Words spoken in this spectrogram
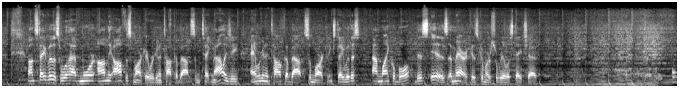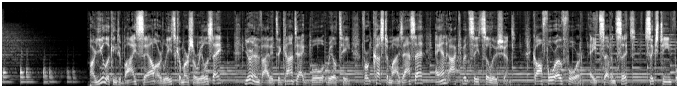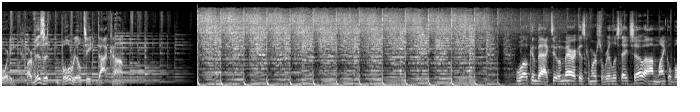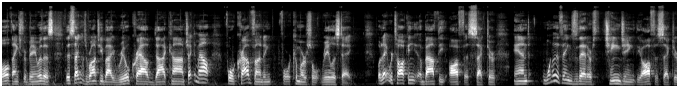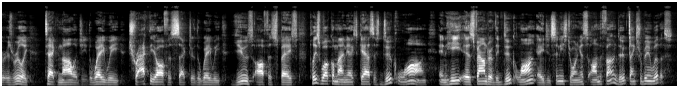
On Stay With Us, we'll have more on the office market. We're going to talk about some technology and we're going to talk about some marketing. Stay with us. I'm Michael Bull. This is America's Commercial Real Estate Show. Are you looking to buy, sell, or lease commercial real estate? You're invited to contact Bull Realty for customized asset and occupancy solutions. Call 404 876 1640 or visit bullrealty.com. Welcome back to America's Commercial Real Estate Show. I'm Michael Bull. Thanks for being with us. This segment is brought to you by RealCrowd.com. Check them out for crowdfunding for commercial real estate. Well, today we're talking about the office sector, and one of the things that are changing the office sector is really technology, the way we track the office sector, the way we use office space. Please welcome my next guest. It's Duke Long, and he is founder of the Duke Long Agency, and he's joining us on the phone. Duke, thanks for being with us.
